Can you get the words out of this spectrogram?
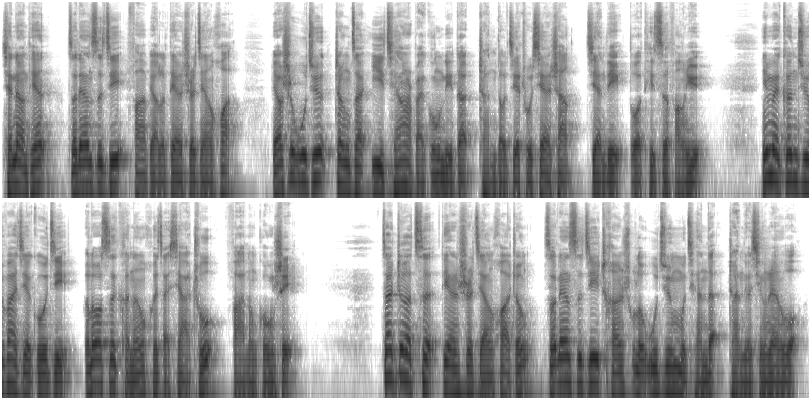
前两天，泽连斯基发表了电视讲话，表示乌军正在一千二百公里的战斗接触线上建立多梯次防御。因为根据外界估计，俄罗斯可能会在夏初发动攻势。在这次电视讲话中，泽连斯基阐述了乌军目前的战略性任务，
